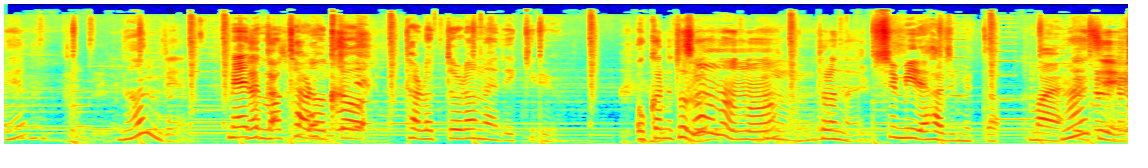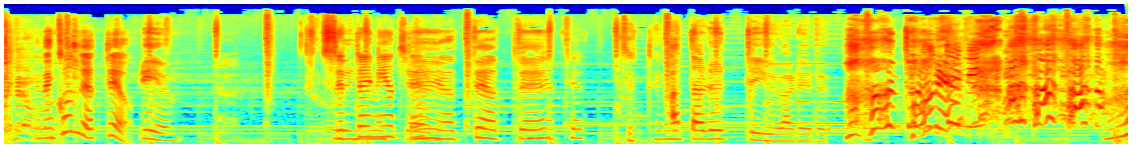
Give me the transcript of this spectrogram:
え？なんで？なんかもタロットタロット占いできるよお金取る？そうなの、うん。取らない？趣味で始めた。前。マジ？ね今度やってよ。いいよ。絶対にやって。やってやって。絶対に当たるって言われる。本当に？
